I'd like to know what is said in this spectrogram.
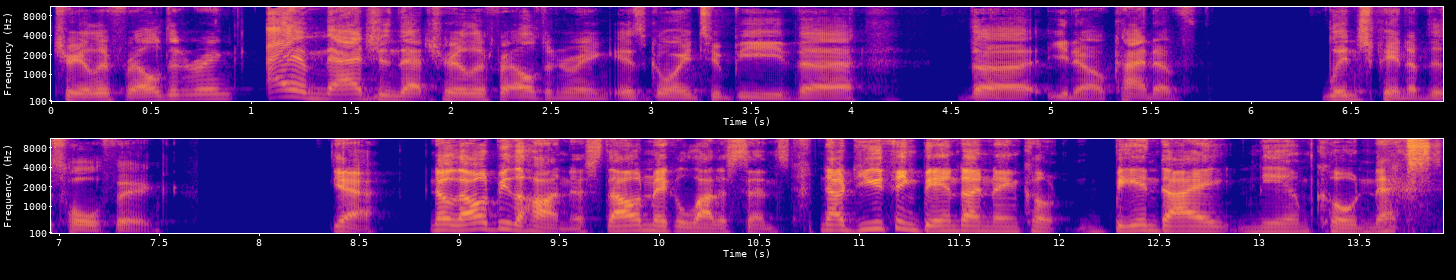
trailer for Elden Ring. I imagine that trailer for Elden Ring is going to be the the you know kind of linchpin of this whole thing. Yeah. No, that would be the hotness. That would make a lot of sense. Now, do you think Bandai Namco Bandai Namco Next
